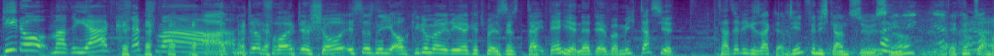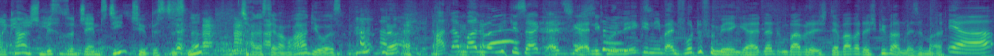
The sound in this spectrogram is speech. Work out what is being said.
Guido Maria Kretschmer. Ah, guter Freund der Show. Ist das nicht auch Guido Maria Ketschmer? Ist das der der hier, ne, der über mich das hier tatsächlich gesagt hat? Den finde ich ganz süß, ne? Der könnte so amerikanisch, ein bisschen so ein James Dean-Typ ist das, ne? Schade, dass der beim Radio ist. Hat er mal über mich gesagt, als eine Kollegin ihm ein Foto von mir hingehalten hat und war der, der war bei der Spielwarenmesse mal. Ja,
